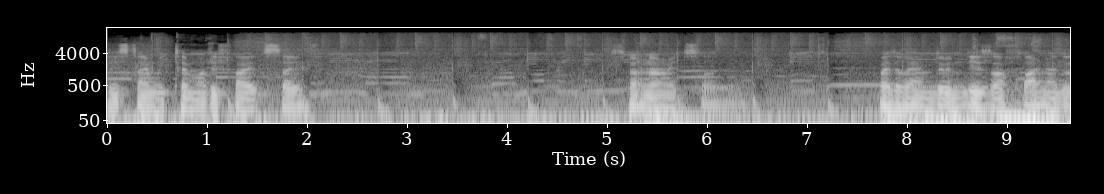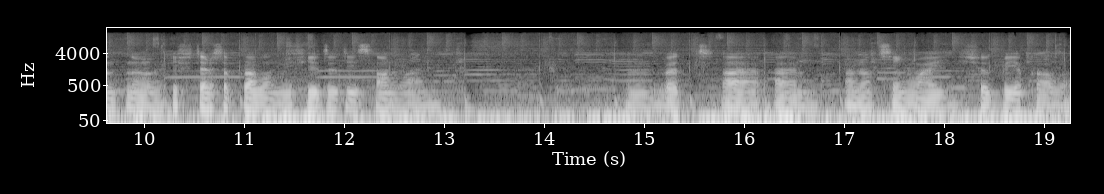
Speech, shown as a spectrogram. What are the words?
This time with a modified save. So now it's uh, by the way, I'm doing this offline, I don't know if there's a problem if you do this online. Mm, but uh, I'm, I'm not seeing why it should be a problem.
